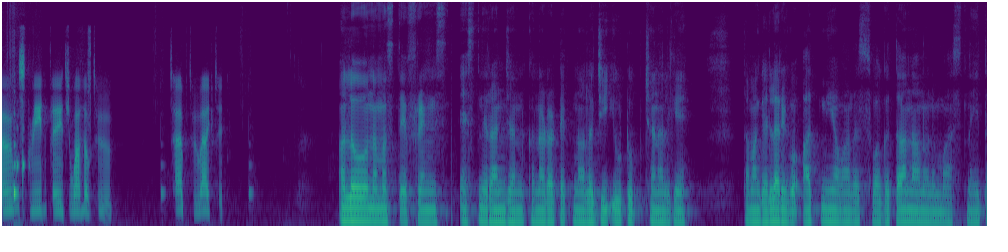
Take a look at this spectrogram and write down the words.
Home screen page 1 of 2. Tap to active. Hello ನಮಸ್ತೆ friends S Niranjan Kannada technology YouTube ಚಾನಲ್ಗೆ ತಮಗೆಲ್ಲರಿಗೂ ಆತ್ಮೀಯವಾದ ಸ್ವಾಗತ. ನಾನು ನಿಮ್ಮ ಸ್ನೇಹಿತ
